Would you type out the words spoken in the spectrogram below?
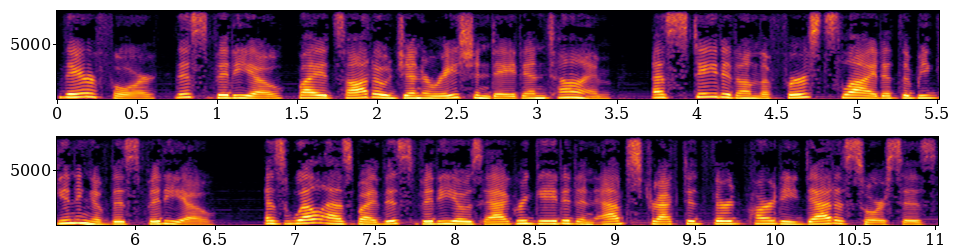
Therefore, this video, by its auto-generation date and time, as stated on the first slide at the beginning of this video, as well as by this video's aggregated and abstracted third-party data sources,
